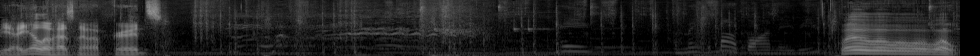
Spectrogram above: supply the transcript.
Yeah, yellow has no upgrades. Whoa, whoa, whoa, whoa, whoa.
